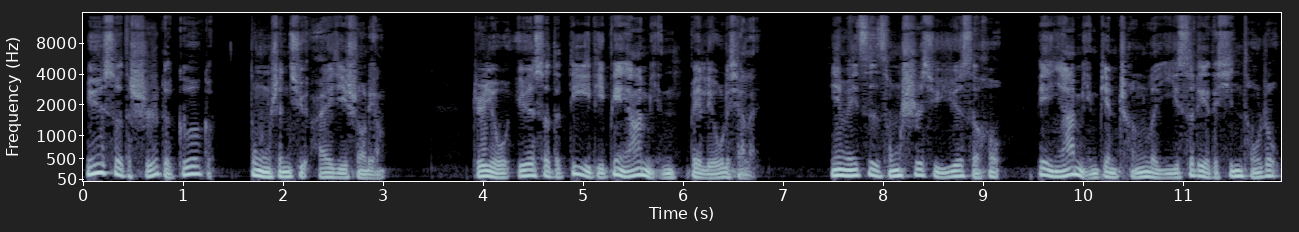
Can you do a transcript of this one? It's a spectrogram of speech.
约瑟的十个哥哥动身去埃及赊粮。只有约瑟的弟弟卞雅敏被留了下来，因为自从失去约瑟后，卞雅敏便成了以色列的心头肉，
